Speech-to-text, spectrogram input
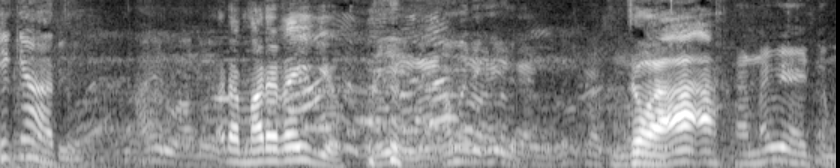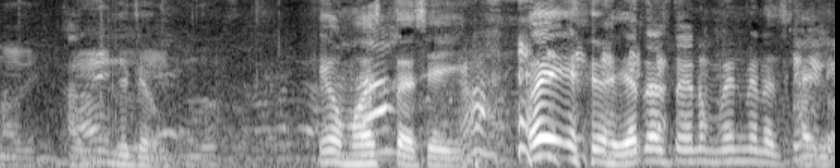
એ ક્યાં હતું? અરે મારે રહી ગયું. ગયો. આમાંથી ખાઈ જો આ નવી આઈટમ આવી. ગજબ કેવો મસ્ત છે ઈ. ઓય યથાર્થ તો એનો મેન મેન જ ખાઈ લે.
